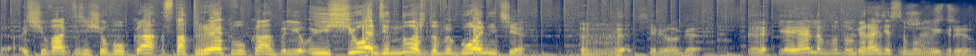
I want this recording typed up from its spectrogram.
Э, Чувак, здесь еще вулкан, статрек вулкан влил. И еще один нож, да вы гоните. Серега. Я реально буду угорать, если мы выиграем.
